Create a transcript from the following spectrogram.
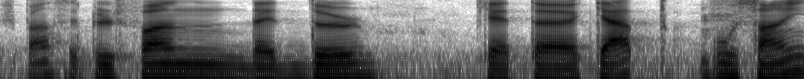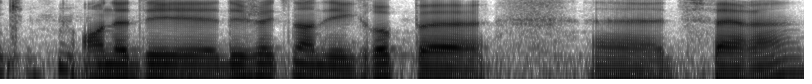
Je pense que c'est plus le fun d'être deux qu'être euh, quatre ou cinq. On a des- déjà été dans des groupes euh, euh, différents.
